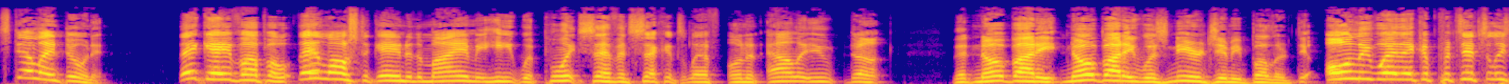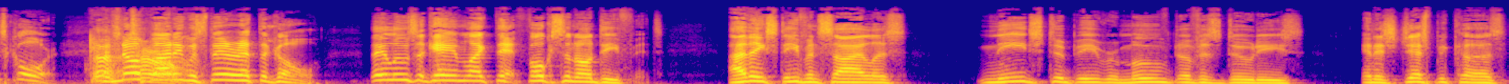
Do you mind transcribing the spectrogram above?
Still ain't doing it. They gave up a, they lost the game to the Miami Heat with 0.7 seconds left on an alley oop dunk that nobody, nobody was near Jimmy Butler. The only way they could potentially score, and nobody was there at the goal. They lose a game like that, focusing on defense. I think Stephen Silas needs to be removed of his duties, and it's just because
